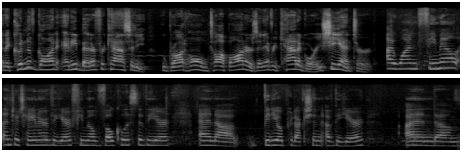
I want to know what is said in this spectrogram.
And it couldn't have gone any better for Cassidy, who brought home top honors in every category she entered. I won Female Entertainer of the Year, Female Vocalist of the Year, and uh, Video Production of the Year. And um,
